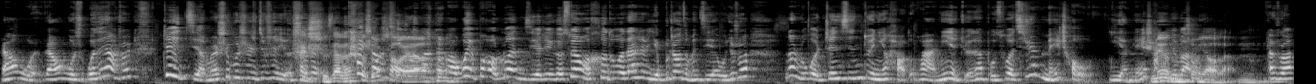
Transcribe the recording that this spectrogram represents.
然后我，然后我我在想说，这姐们儿是不是就是也说的太实在了太上心了呢，对吧？我也不好乱接这个，虽然我喝多，但是也不知道怎么接。我就说，那如果真心对你好的话，你也觉得他不错，其实美丑也没啥，没对吧？重要了，嗯。他说：“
